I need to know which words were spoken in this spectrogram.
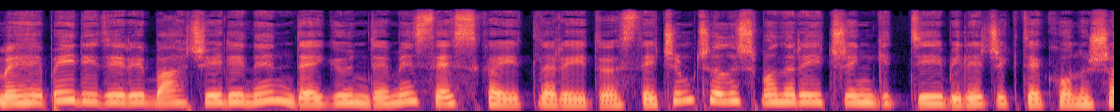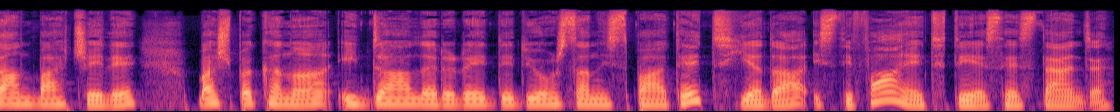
MHP lideri Bahçeli'nin de gündemi ses kayıtlarıydı. Seçim çalışmaları için gittiği Bilecik'te konuşan Bahçeli, Başbakan'a iddiaları reddediyorsan ispat et ya da istifa et diye seslendi.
